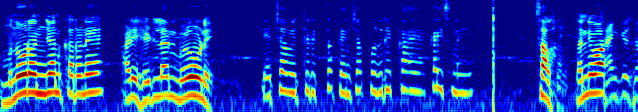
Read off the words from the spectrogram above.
मनोरंजन करणे आणि हेडलाईन मिळवणे याच्या व्यतिरिक्त त्यांच्या पदरी काय आहे? काहीच नाही आहे चला धन्यवाद. थँक्यू सर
